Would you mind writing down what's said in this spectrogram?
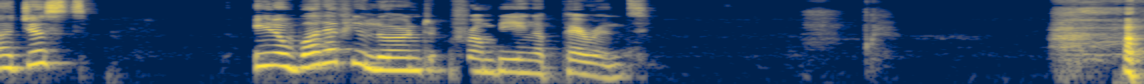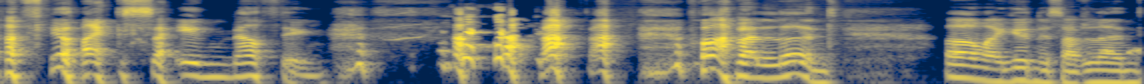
Uh, just you know, what have you learned from being a parent? I feel like saying nothing. what have I learned? Oh my goodness, I've learned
